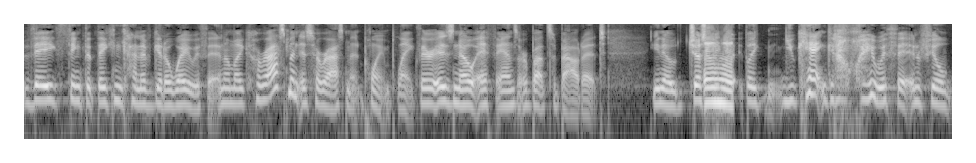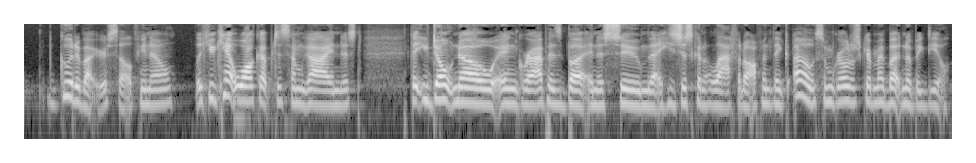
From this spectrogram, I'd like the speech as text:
they think that they can kind of get away with it. And I'm like, harassment is harassment, point blank. There is no ifs, ands, or buts about it. You know, just Mm-hmm. beca- like you can't get away with it and feel good about yourself. You know, like you can't walk up to some guy and just that you don't know and grab his butt and assume that he's just gonna laugh it off and think, oh, some girl just grabbed my butt, no big deal.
